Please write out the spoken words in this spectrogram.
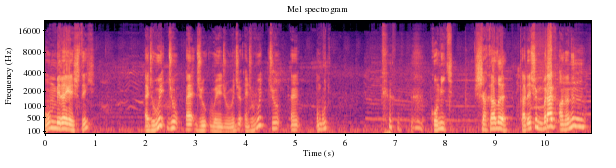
11'e geçtik. Ecuvicu, ecuvicu, ecuvicu, e- bu komik, şakalı. Kardeşim bırak ananın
